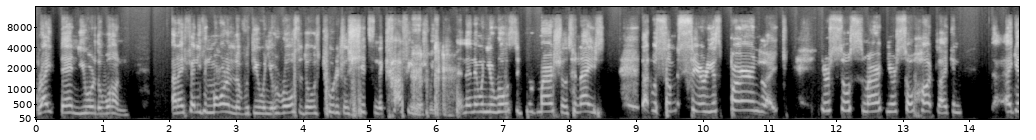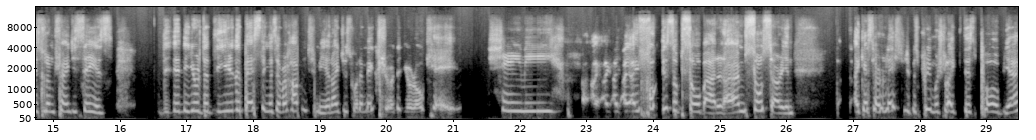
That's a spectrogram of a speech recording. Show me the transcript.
right then you were the one. And I fell even more in love with you when you roasted those two little shits in the coffee nut week. And then when you roasted Doug Marshall tonight, that was some serious burn. Like, you're so smart and you're so hot. Like, and I guess what I'm trying to say is, you're the you're the best thing that's ever happened to me, and I just want to make sure that you're okay. Shamey. I, I, I, I fucked this up so bad, and I, I'm so sorry. And I guess our relationship is pretty much like this pub, yeah?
